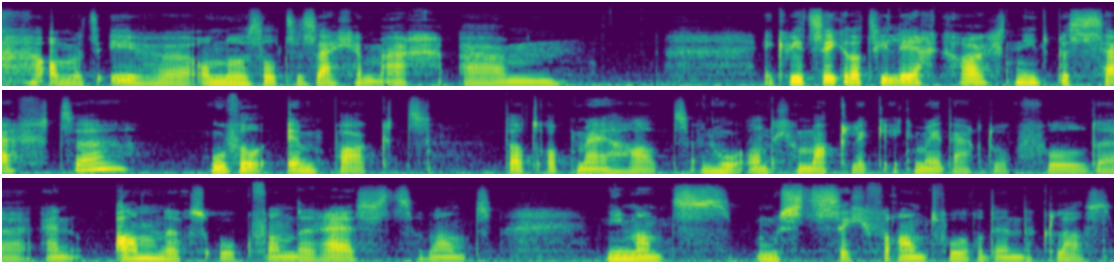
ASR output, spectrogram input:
om het even onnozel te zeggen, maar um, ik weet zeker dat die leerkracht niet besefte hoeveel impact dat op mij had en hoe ongemakkelijk ik mij daardoor voelde. En anders ook van de rest, want niemand moest zich verantwoorden in de klas.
